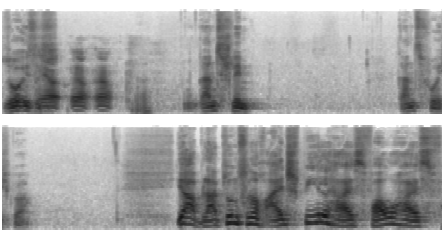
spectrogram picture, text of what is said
So ist es. Ja, ja, ja. Ganz schlimm. Ganz furchtbar. Ja, bleibt uns noch ein Spiel, HSV, HSV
